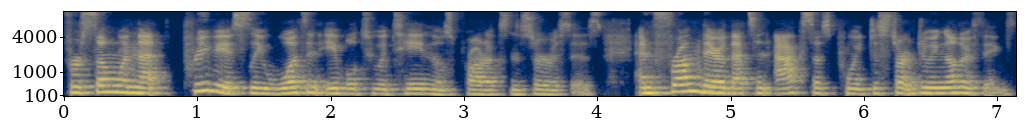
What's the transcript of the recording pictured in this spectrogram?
for someone that previously wasn't able to attain those products and services. And from there, that's an access point to start doing other things,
